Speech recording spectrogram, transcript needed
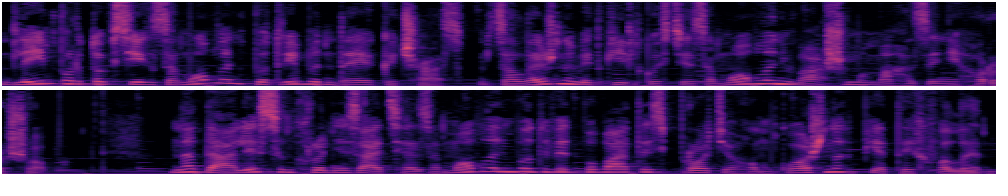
Для імпорту всіх замовлень потрібен деякий час, залежно від кількості замовлень в вашому магазині Хорошоп. Надалі синхронізація замовлень буде відбуватись протягом кожних 5 хвилин.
